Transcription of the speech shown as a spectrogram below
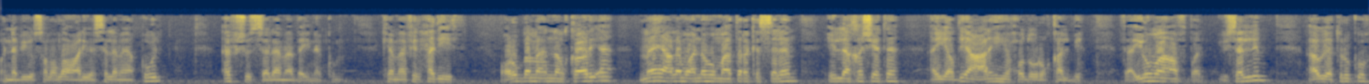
والنبي صلى الله عليه وسلم يقول أفشوا السلام بينكم. كما في الحديث وربما أن القارئ ما يعلم أنه ما ترك السلام إلا خشية أن يضيع عليه حضور قلبه. فأيهما أفضل يسلم أو يتركه؟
